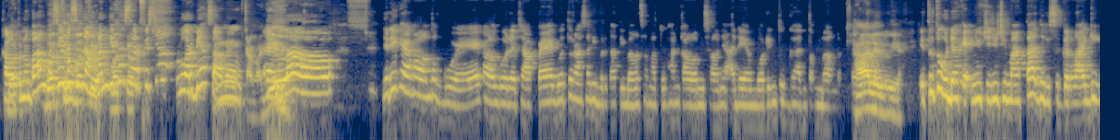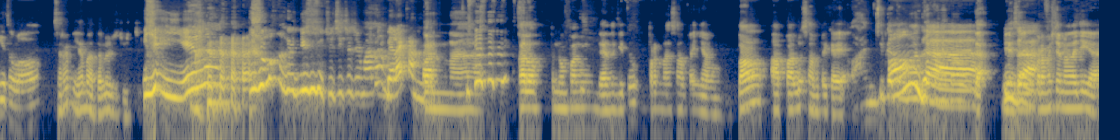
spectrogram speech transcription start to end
Kalau penumpang pasti udah senang kan kita servisnya luar biasa, Hmm, Bang. Hello. Jadi kayak kalau untuk gue, kalau gue udah capek, gue tuh rasa diberkati banget sama Tuhan kalau misalnya ada yang boarding tuh ganteng banget. Haleluya. Itu tuh udah kayak nyuci-nyuci mata jadi seger lagi gitu loh. Serem ya mata lu dicuci. Iya iya lah. Lu kagak nyuci-cuci mata belekan banget. Pernah kalau penumpang ganteng gitu pernah sampai nyantol apa lu sampai kayak oh, anjir Oh, enggak. pengen tahu." enggak. Biasa Enggak. profesional aja ya.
